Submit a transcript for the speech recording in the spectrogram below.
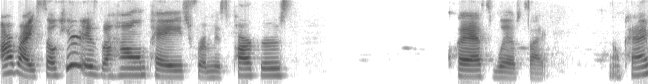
All right, so here is the home page for Ms. Parker's class website, okay?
